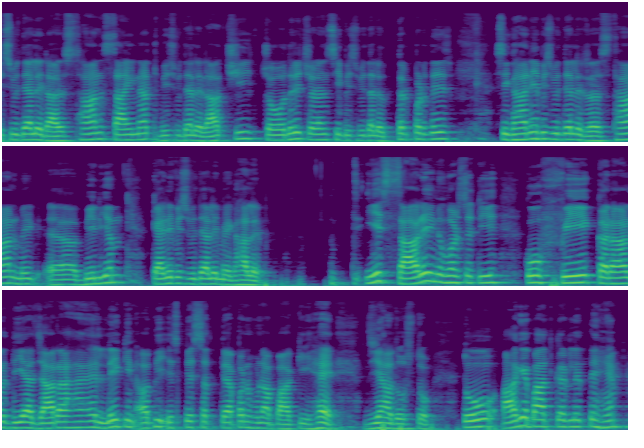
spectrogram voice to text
विश्वविद्यालय राजस्थान, साईनाथ विश्वविद्यालय रांची, चौधरी चरण सिंह विश्वविद्यालय उत्तर प्रदेश, सिंघानिया विश्वविद्यालय राजस्थान विलियम कैरी विश्वविद्यालय, मेघालय। ये सारे यूनिवर्सिटी को फेक करार दिया जा रहा है, लेकिन अभी इस पर सत्यापन होना बाकी है। जी हाँ दोस्तों तो आगे बात कर लेते हैं।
